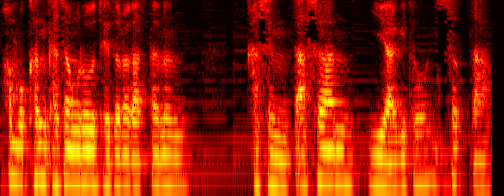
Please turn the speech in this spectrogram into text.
화목한 가정으로 되돌아갔다는 가슴 따스한 이야기도 있었다.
